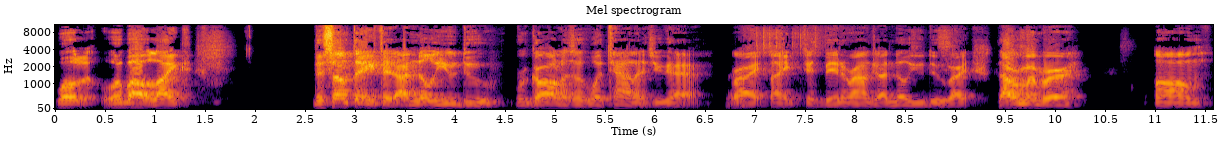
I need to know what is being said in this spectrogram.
Well, what about like? There's some things that I know you do, regardless of what talent you have right? Like just being around you, I know you do, right? I remember um,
